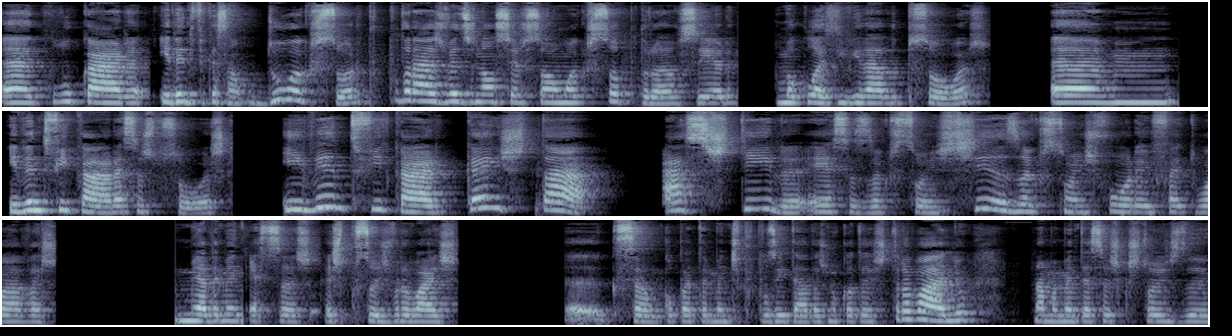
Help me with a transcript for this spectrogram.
Uh, colocar identificação do agressor, porque poderá às vezes não ser só um agressor, poderão ser uma coletividade de pessoas. Um, identificar essas pessoas, identificar quem está a assistir a essas agressões, se as agressões forem efetuadas, nomeadamente essas expressões verbais uh, que são completamente despropositadas no contexto de trabalho, Normalmente essas questões de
